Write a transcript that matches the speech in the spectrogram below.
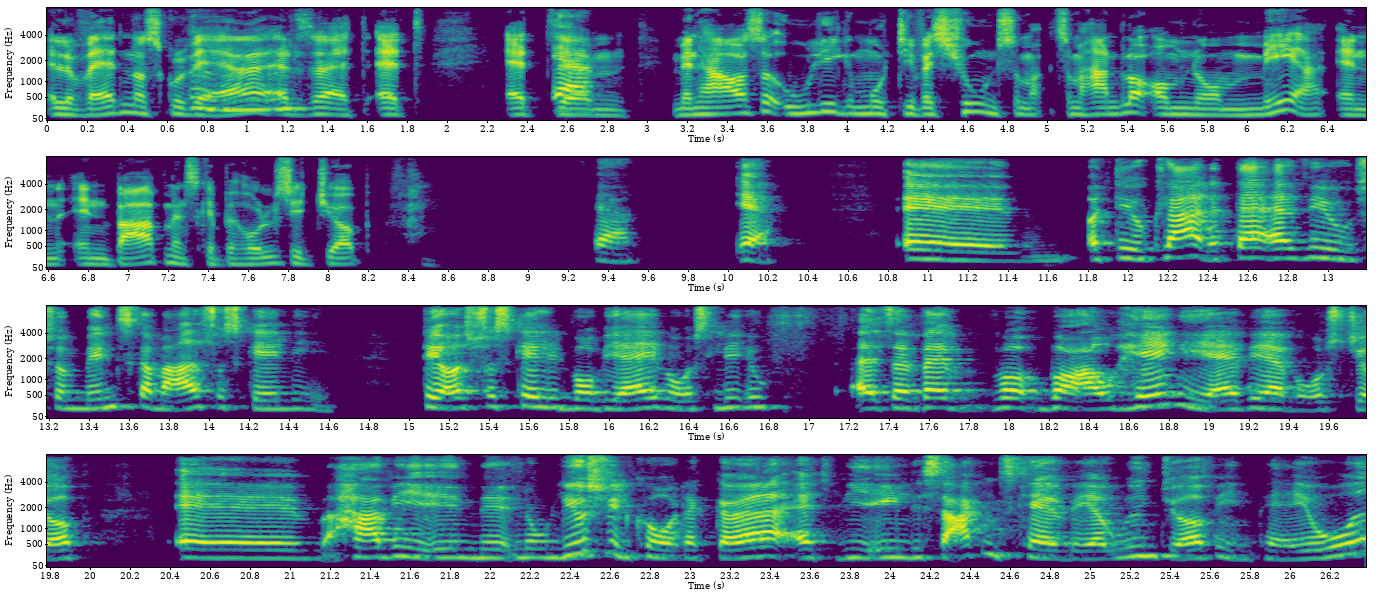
eller hvad det nu skulle være. Mm-hmm. Altså, at, at, at ja. øhm, man har også ulike motivation, som, som handler om noget mere, end, end bare, at man skal beholde sit job. Ja, ja. Øh, og det er jo klart, at der er vi jo som mennesker meget forskellige. Det er også forskelligt, hvor vi er i vores liv. Altså, hvad, hvor, hvor afhængige er vi af vores job? Øh, har vi en, øh, nogle livsvilkår, der gør, at vi egentlig sagtens kan være uden job i en periode,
